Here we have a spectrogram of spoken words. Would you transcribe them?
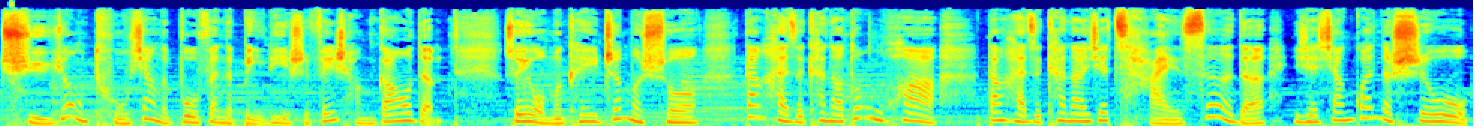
取用图像的部分的比例是非常高的，所以我们可以这么说：当孩子看到动画，当孩子看到一些彩色的一些相关的事物，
